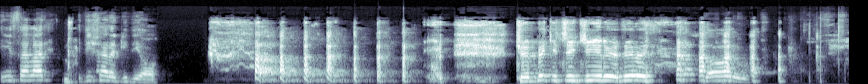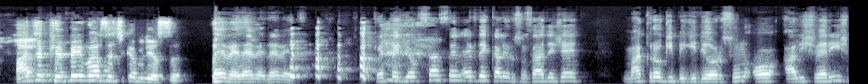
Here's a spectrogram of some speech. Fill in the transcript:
İnsanlar dışarı gidiyor. Köpek için 2 euro değil mi? Doğru. Ancak köpeği varsa çıkabiliyorsun. Evet evet evet. Köpek yoksa sen evde kalıyorsun. Sadece makro gibi gidiyorsun. O alışveriş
